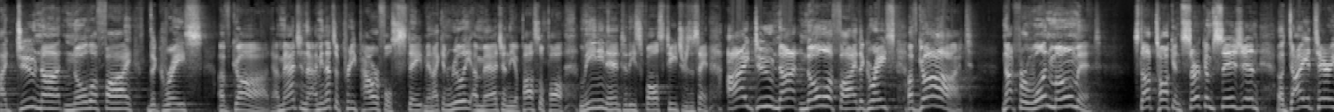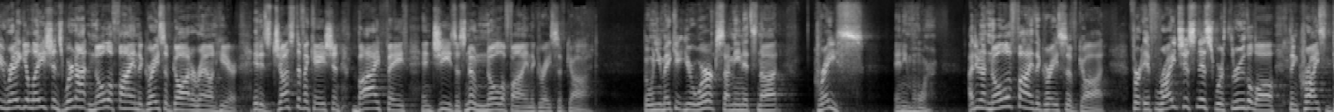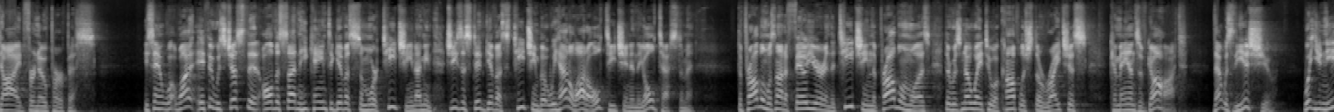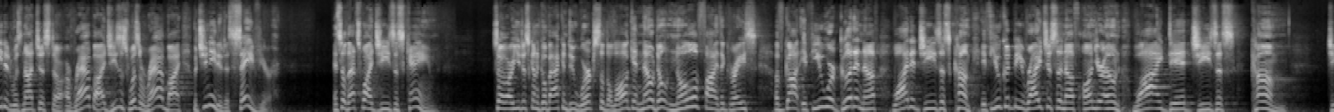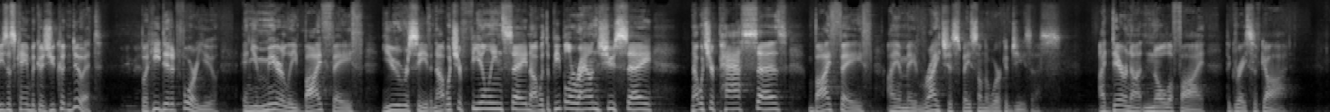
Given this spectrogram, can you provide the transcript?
I do not nullify the grace of God. Imagine that. I mean, that's a pretty powerful statement. I can really imagine the Apostle Paul leaning into these false teachers and saying, I do not nullify the grace of God. Not for one moment. Stop talking circumcision, uh, dietary regulations. We're not nullifying the grace of God around here. It is justification by faith in Jesus, no nullifying the grace of God. But when you make it your works, I mean, it's not grace anymore. I do not nullify the grace of God. For if righteousness were through the law, then Christ died for no purpose. He's saying, well, why, if it was just that all of a sudden he came to give us some more teaching, I mean, Jesus did give us teaching, but we had a lot of old teaching in the Old Testament. The problem was not a failure in the teaching, the problem was there was no way to accomplish the righteous commands of God. That was the issue. What you needed was not just a, a rabbi, Jesus was a rabbi, but you needed a savior. And so that's why Jesus came. So are you just going to go back and do works of the law again? No, don't nullify the grace of God. If you were good enough, why did Jesus come? If you could be righteous enough on your own, why did Jesus come? Jesus came because you couldn't do it, Amen. but he did it for you. And you merely, by faith, you receive it. Not what your feelings say, not what the people around you say, not what your past says. By faith, I am made righteous based on the work of Jesus. I dare not nullify the grace of God.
